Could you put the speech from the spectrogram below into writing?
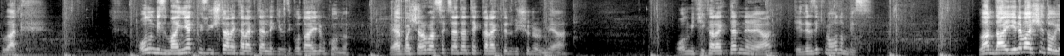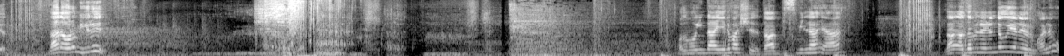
Kulak. Oğlum biz manyak biz 3 tane karakterle girdik o da ayrı bir konu. Eğer başaramazsak zaten tek karakteri düşürürüm ya. Oğlum iki karakter ne ya? Delirdik mi oğlum biz? Lan daha yeni başladı oyun. Lan oğlum yürü. Oğlum oyun daha yeni başladı. Daha bismillah ya. Lan adamın önünde uyanıyorum. Alo.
